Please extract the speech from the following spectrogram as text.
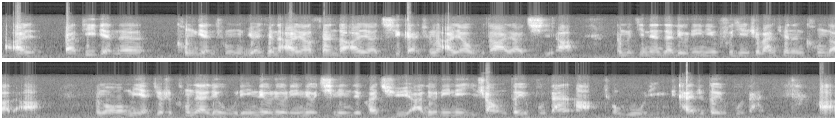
二把低点的空点从原先的二幺三到二幺七改成了二幺五到二幺七啊，那么今天在六零零附近是完全能空到的啊，那么我们也就是空在六五零六六零六七零这块区域啊，六零零以上我们都有布单啊，从五五零开始都有布单啊，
